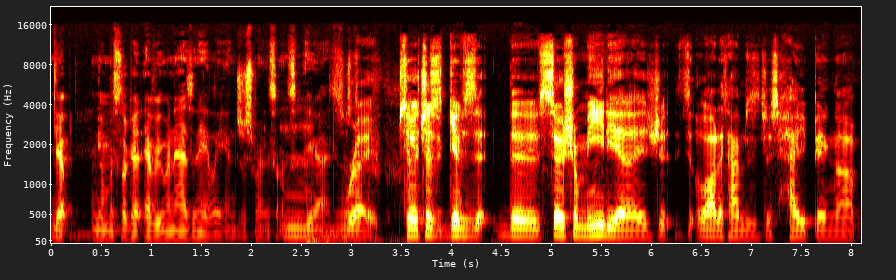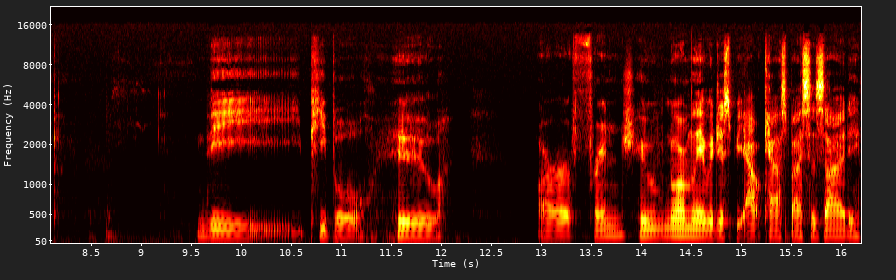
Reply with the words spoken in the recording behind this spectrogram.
Yep. You almost look at everyone as an alien just when mm, it's on. Yeah. Just, Right. So it just gives the social media is just a lot of times it's just hyping up the people who are fringe, who normally would just be outcast by society.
